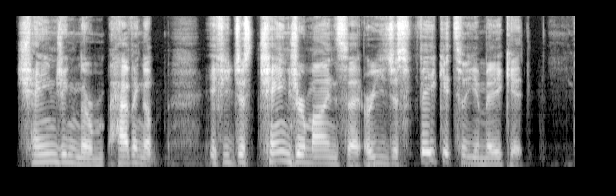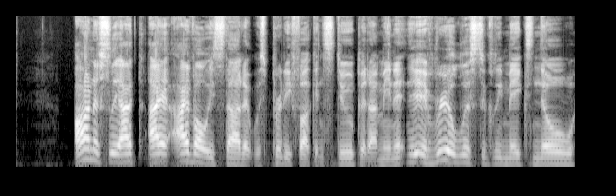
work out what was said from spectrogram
changing their, having a, if you just change your mindset or you just fake it till you make it, honestly, I, I, I've always thought it was pretty fucking stupid. I mean, it, it realistically makes no,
